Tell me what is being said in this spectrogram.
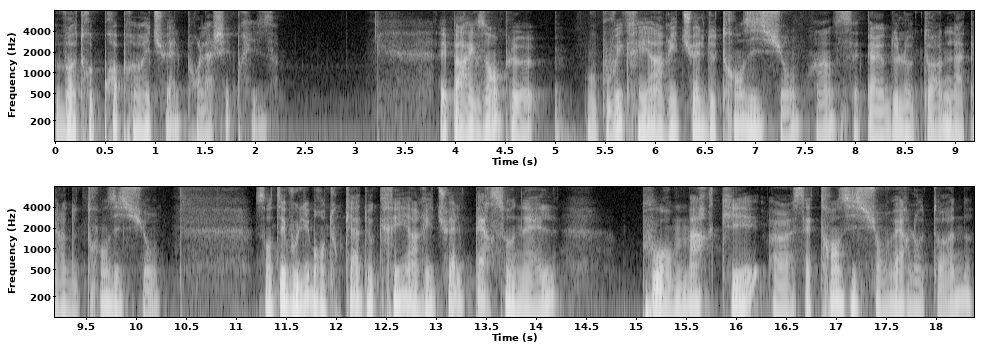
votre propre rituel pour lâcher prise. Et par exemple, vous pouvez créer un rituel de transition, hein, cette période de l'automne, la période de transition. Sentez-vous libre en tout cas de créer un rituel personnel pour marquer euh, cette transition vers l'automne.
